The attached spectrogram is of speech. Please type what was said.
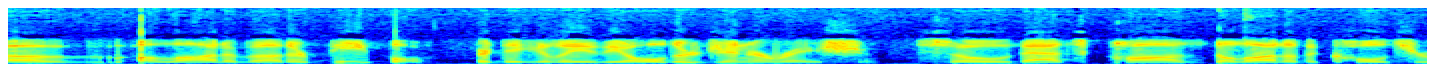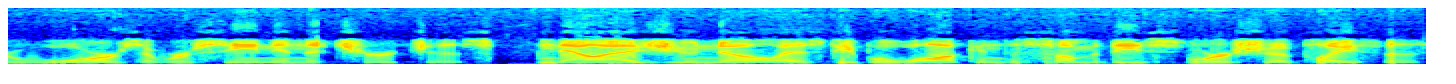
of a lot of other people, particularly the older generation. So that's caused a lot of the culture wars that we're seeing in the churches. Now, as you know, as people walk into some of these worship places,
